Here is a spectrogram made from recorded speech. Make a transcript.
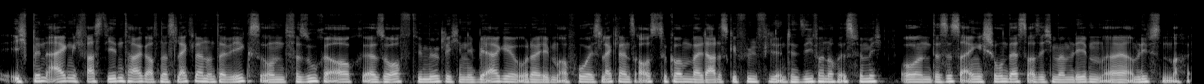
ich bin eigentlich fast jeden Tag auf einer Slackline unterwegs und versuche auch äh, so oft wie möglich in die Berge oder eben auf hohe Slacklines rauszukommen, weil da das Gefühl viel intensiver noch ist für mich. Und das ist eigentlich schon das, was ich in meinem Leben äh, am liebsten mache.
